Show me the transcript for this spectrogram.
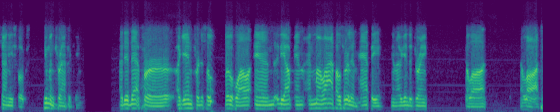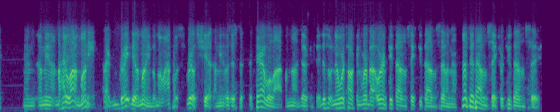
Chinese folks, human trafficking. I did that for, again, for just a little while. And the, and, and my life, I was really unhappy. And I began to drink a lot a lot. And I mean, I had a lot of money, I had a great deal of money, but my life was real shit. I mean, it was just a, a terrible life. I'm not joking. To you. This is now we're talking. We're about we're in 2006, 2007 now. No, 2006. We're 2006.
